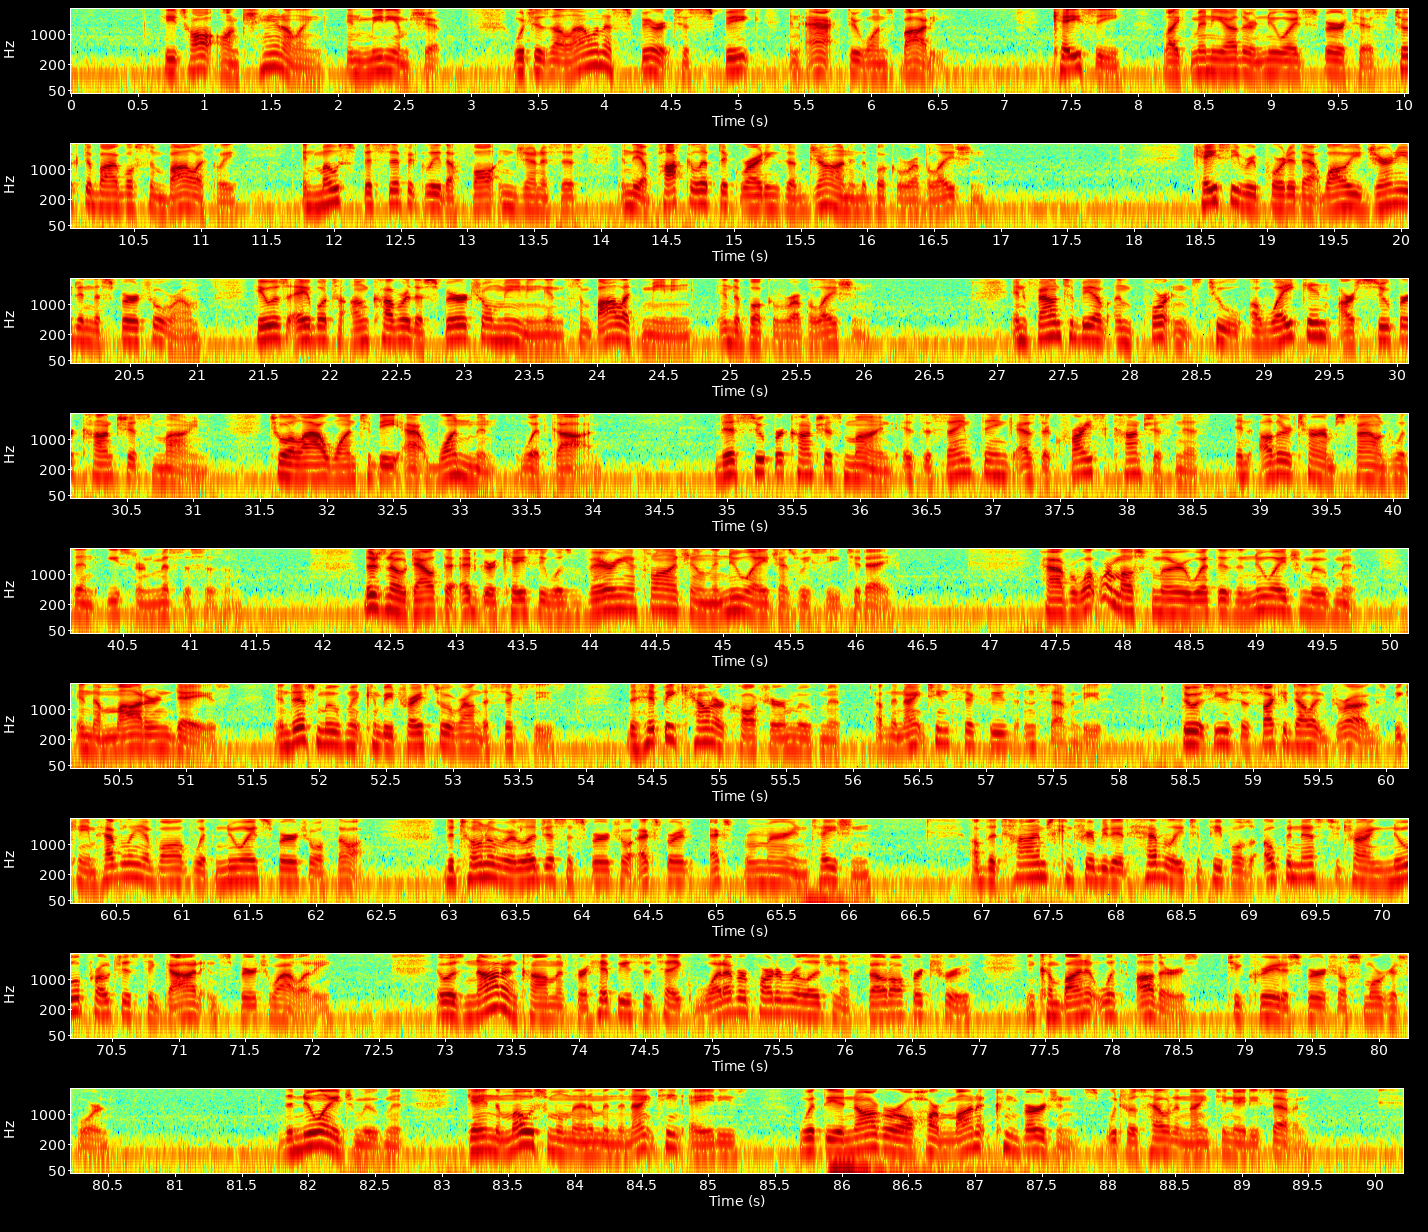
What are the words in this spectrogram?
He taught on channeling and mediumship, which is allowing a spirit to speak and act through one's body. Cayce, like many other New Age spiritists, took the Bible symbolically, and most specifically the fault in Genesis and the apocalyptic writings of John in the book of Revelation. Cayce reported that while he journeyed in the spiritual realm, he was able to uncover the spiritual meaning and symbolic meaning in the book of Revelation, and found to be of importance to awaken our superconscious mind to allow one to be at one with God. This superconscious mind is the same thing as the Christ consciousness in other terms found within Eastern mysticism. There's no doubt that Edgar Cayce was very influential in the New Age as we see today. However, what we're most familiar with is a New Age movement in the modern days, and this movement can be traced to around the 60s. The hippie counterculture movement of the 1960s and 70s, through its use of psychedelic drugs, became heavily involved with New Age spiritual thought. The tone of religious and spiritual exper- experimentation of the times contributed heavily to people's openness to trying new approaches to God and spirituality. It was not uncommon for hippies to take whatever part of religion it felt offered truth and combine it with others to create a spiritual smorgasbord. The New Age movement gained the most momentum in the 1980s with the inaugural Harmonic Convergence, which was held in 1987.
